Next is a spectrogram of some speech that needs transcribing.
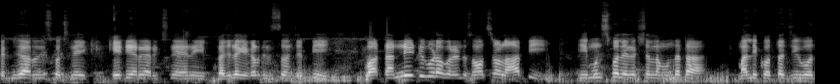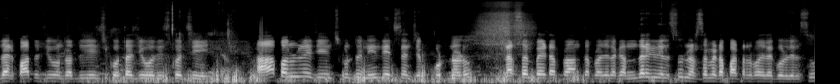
పెద్ద గారు తీసుకొచ్చినాయి కేటీఆర్ గారు ఇచ్చినాయని ప్రజలకు ఎక్కడ తెలుస్తుందని చెప్పి వాటన్నిటి కూడా ఒక రెండు సంవత్సరాలు ఆపి ఈ మున్సిపల్ ఎలక్షన్ల ముందట మళ్ళీ కొత్త జీవో దాని పాత జీవోని రద్దు చేసి కొత్త జీవో తీసుకొచ్చి ఆ పనులనే చేయించుకుంటూ నేను తెచ్చిందని చెప్పుకుంటున్నాడు. నర్సంపేట ప్రాంత ప్రజలకు అందరికీ తెలుసు నర్సంపేట పట్టణ ప్రజలకు కూడా తెలుసు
